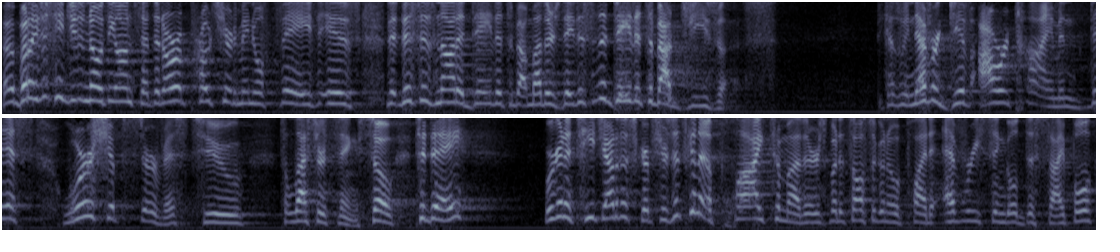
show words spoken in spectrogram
Uh, but I just need you to know at the onset that our approach here to Emmanuel Faith is that this is not a day that's about Mother's Day. This is a day that's about Jesus. Because we never give our time in this worship service to, to lesser things. So today, We're going to teach out of the scriptures. It's going to apply to mothers, but it's also going to apply to every single disciple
